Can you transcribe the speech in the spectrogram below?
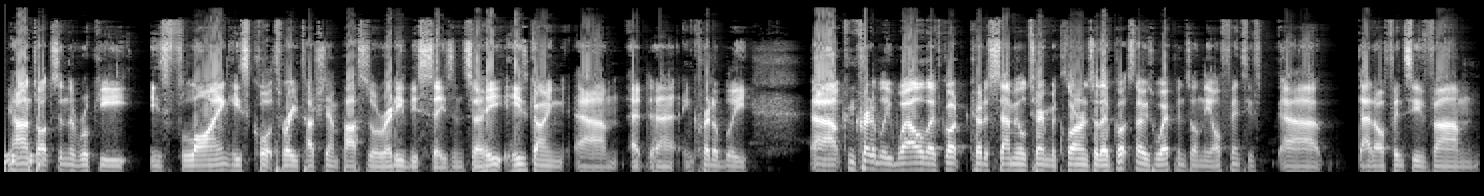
Jahan Dotson, the rookie, is flying. He's caught three touchdown passes already this season. So he, he's going um, at uh, incredibly uh, incredibly well. They've got Curtis Samuel, Terry McLaurin, so they've got those weapons on the offensive, uh, that offensive um,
